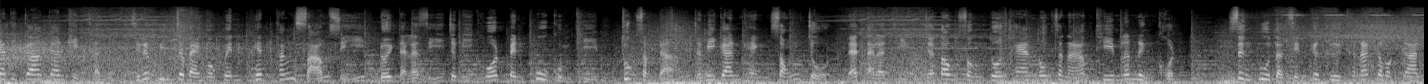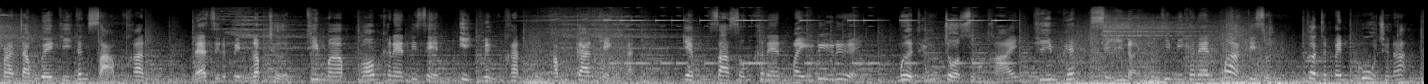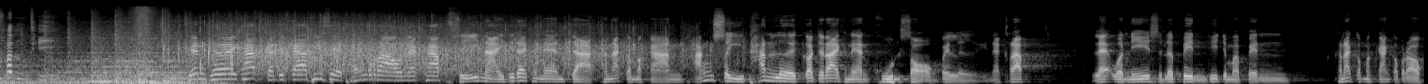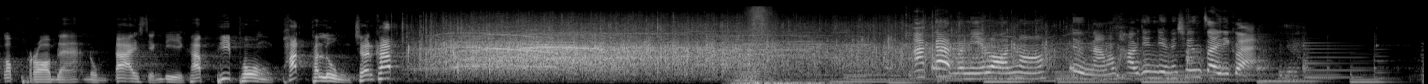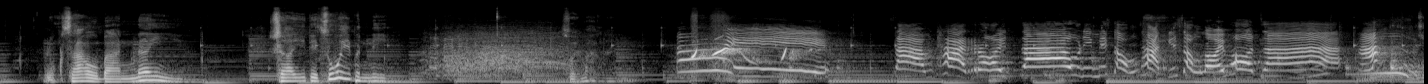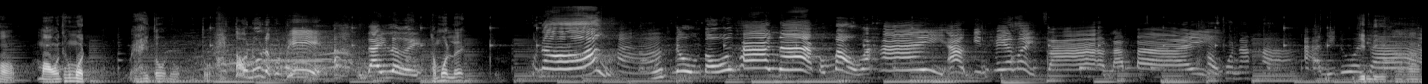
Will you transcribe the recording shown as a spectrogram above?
กติกาการแข่งขันศิลปินจะแบ่งออกเป็นเพชรทั้ง 3 สี โดยแต่ละสีจะมีโค้ชเป็นผู้คุมทีม ทุกสัปดาห์จะมีการแข่ง 2 โจทย์ และแต่ละทีมจะต้องส่งตัวแทนลงสนามทีมละ 1 คน ซึ่งผู้ตัดสินก็คือคณะกรรมการประจำเวทีทั้ง 3 ท่าน และศิลปินรับเชิญที่มาพร้อมคะแนนพิเศษอีกหนึ่งท่านทำการแข่งขัน เก็บสะสมคะแนนไปเรื่อยๆ เมื่อถึงโจทย์สุดท้าย ทีมเพชรสีไหนที่มีคะแนนมากที่สุด ก็จะเป็นผู้ชนะทันที เช่นเคยครับกติกาพิเศษของเรานะครับ สีไหนที่ได้คะแนนจากคณะกรรมการทั้ง 4 ท่านเลยก็จะได้คะแนนคูณ 2 ไปเลยนะครับ และวันนี้ศิลปินที่จะมาเป็น คณะกรรมการกับเราก็พร้อมแล้วหนุ่มใต้เสียงดีครับ พี่พงษ์พัทลุงเชิญครับวันนี้ร้อนเนาะดื่มน้ำมะพร้าวเย็นๆให้ชื่นใจดีกว่า ลูกสาวบ้านในใจเด็กสวยบันนี้ สวยมากเลย 200 พอจ้าฮะขอเหมาทั้งหมดไปให้โตนุโตให้โตนุเหรอคุณพี่ได้เลย ทั้งหมดเลย น้องหนุ่มโต๊ะข้างน่ะเขาเหมามาให้อ่ากินให้อร่อยจ้าเอารับไปขอบคุณนะคะอ่านี้ด้วยยินดีครับ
